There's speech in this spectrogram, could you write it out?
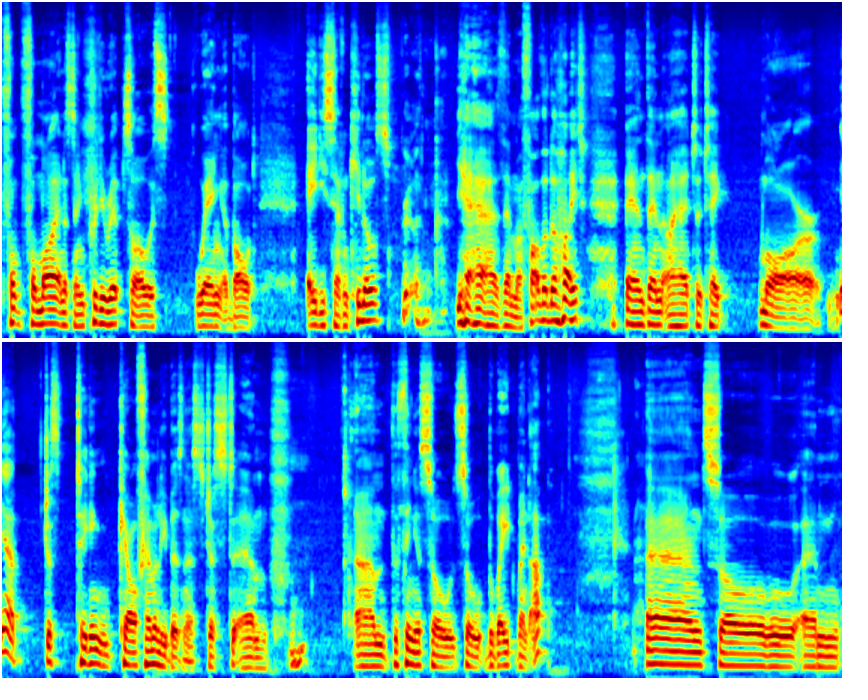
for, for my understanding pretty ripped so i was weighing about 87 kilos. Really? Yeah, then my father died. And then I had to take more, yeah, just taking care of family business. Just, um, mm-hmm. um, the thing is, so, so the weight went up. And so um,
